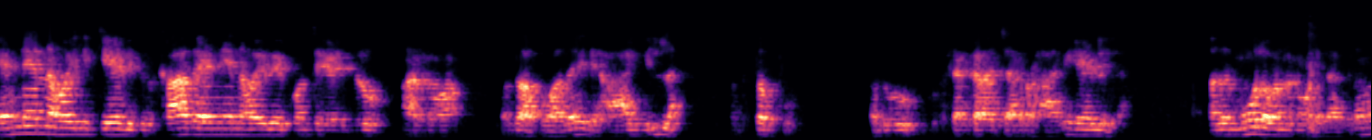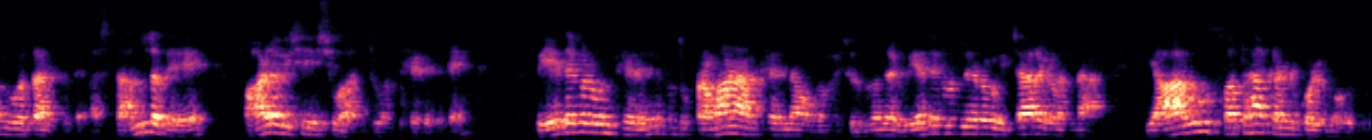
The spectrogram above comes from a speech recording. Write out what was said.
ಎಣ್ಣೆಯನ್ನು ಹೊಯ್ಲಿಕ್ಕೆ ಹೇಳಿದ್ರು, ಕಾದ ಎಣ್ಣೆಯನ್ನು ಹೊಯ್ಬೇಕು ಅಂತ ಹೇಳಿದ್ರು ಅನ್ನುವ ಒಂದು ಅಪವಾದ ಇದೆ. ಹಾಗಿಲ್ಲ, ಅದು ತಪ್ಪು. ಅದು ಶಂಕರಾಚಾರ್ಯರು ಹಾಗೆ ಹೇಳಿಲ್ಲ. ಅದರ ಮೂಲವನ್ನು ನೋಡಿದಾಗ ನಮಗೆ ಗೊತ್ತಾಗ್ತದೆ. ಅಷ್ಟಲ್ಲದೆ ಬಹಳ ವಿಶೇಷವಾದ್ದು ಅಂತ ಹೇಳಿದ್ರೆ, ವೇದಗಳು ಅಂತ ಹೇಳಿದ್ರೆ ಒಂದು ಪ್ರಮಾಣ ಅಂತ ಹೇಳಿ ನಾವು ಗಮನಿಸುವುದು. ಅಂದ್ರೆ ವೇದಗಳಲ್ಲಿರೋ ವಿಚಾರಗಳನ್ನ ಯಾರೂ ಸ್ವತಃ ಕಂಡುಕೊಳ್ಳಬಹುದು.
